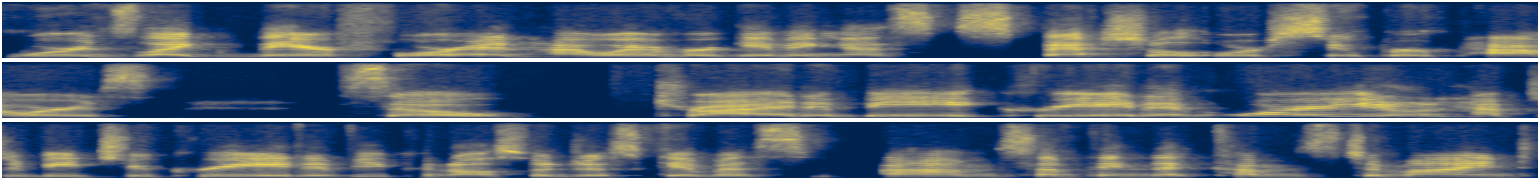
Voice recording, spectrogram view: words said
words like therefore and however giving us special or superpowers. So try to be creative, or you don't have to be too creative. You can also just give us um, something that comes to mind.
